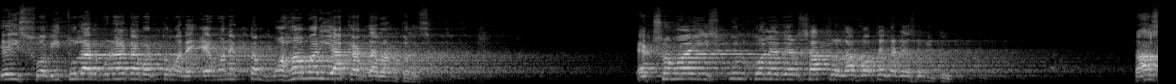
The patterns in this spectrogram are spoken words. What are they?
এই ছবি তোলার গুণাটা বর্তমানে এমন একটা মহামারী আকার ধারণ করেছে। এক সময় স্কুল, কলেজের ছাত্ররা পথে ঘাটে ছবি তুলত টাচ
